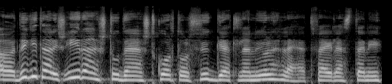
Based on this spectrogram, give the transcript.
A digitális írástudást kortól függetlenül lehet fejleszteni.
